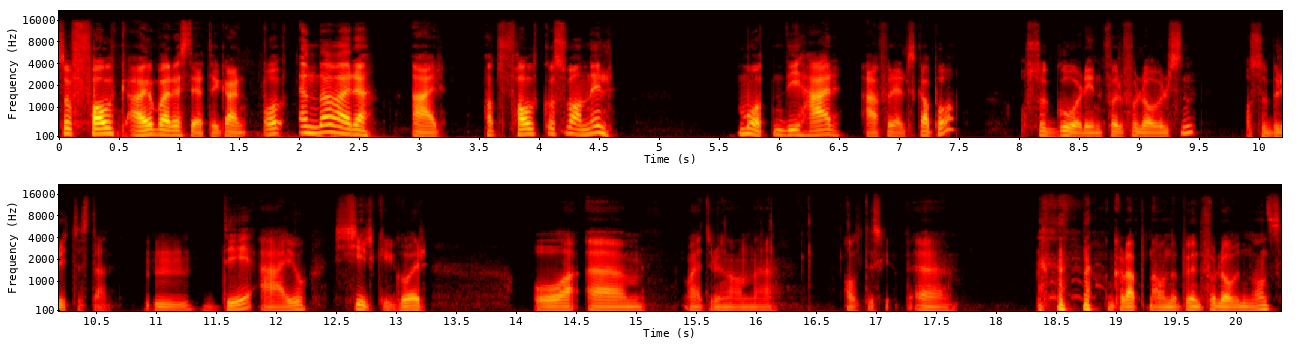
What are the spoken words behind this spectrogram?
så Falk er jo bare estetikeren. Og enda verre er at Falk og Svanhild, måten de her er forelska på, og så går de inn for forlovelsen, og så brytes den. Mm. Det er jo Kirkegård og um, Hva heter hun han uh, alltid skriver uh, Glapp navnet på hun forloveden hans.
